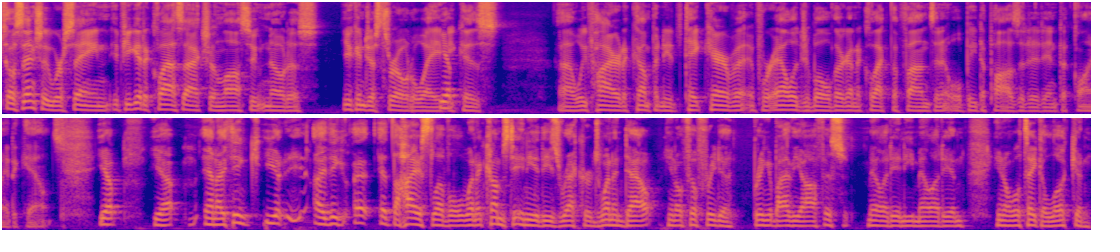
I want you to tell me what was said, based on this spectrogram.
so essentially we're saying if you get a class action lawsuit notice you can just throw it away yep. because uh, we've hired a company to take care of it. If we're eligible, they're going to collect the funds and it will be deposited into client accounts. Yep, yep. And I think I think at the highest level, when it comes to any of these records, when in doubt, you know, feel free to bring it by the office, mail it in, email it in. You know, we'll take a look and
